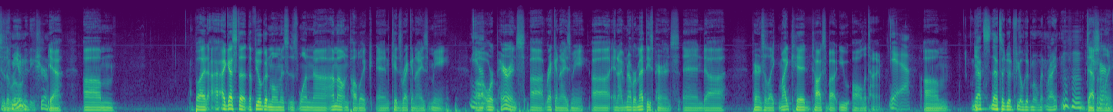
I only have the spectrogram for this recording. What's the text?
to the road. Community, sure. Yeah. Um, but I, I guess the the feel good moments is when uh, I'm out in public and kids recognize me. Yeah. Uh, or parents uh, recognize me, uh, and I've never met these parents, and uh, parents are like, "My kid talks about you all the time." Yeah. Um, That's that's a good feel good moment, right? definitely.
